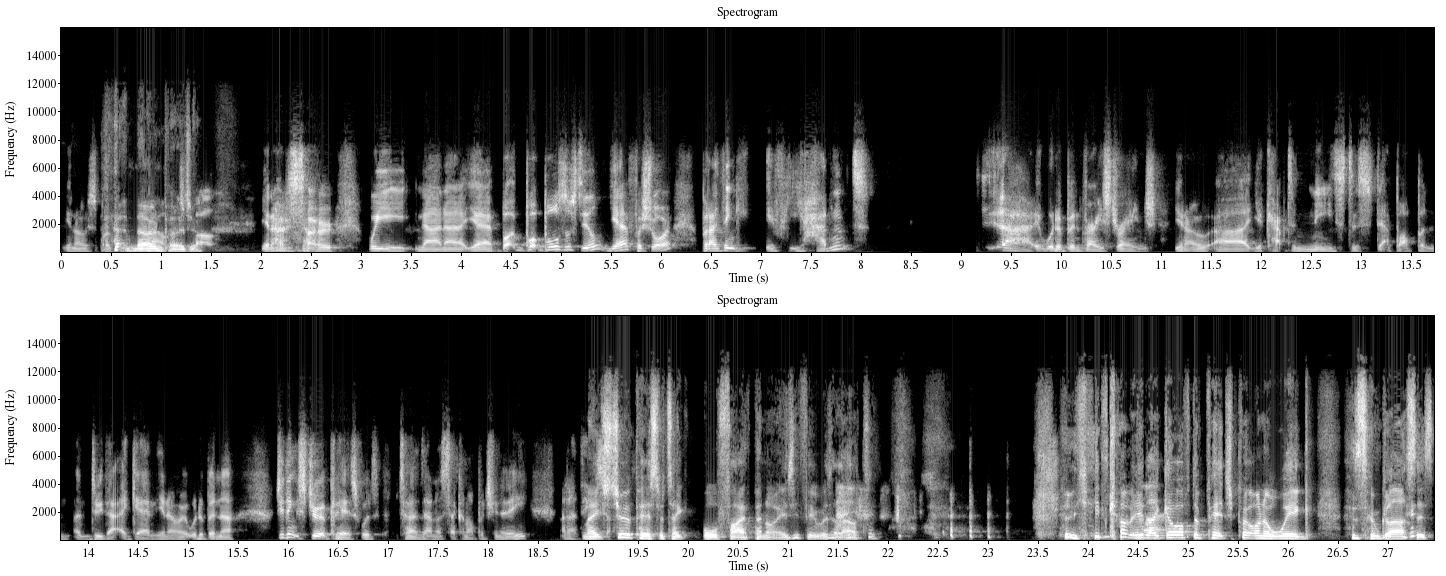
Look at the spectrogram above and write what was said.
you know spoken known perjurer. Well you know so we nah nah yeah but but balls of steel yeah for sure but i think if he hadn't yeah, it would have been very strange. You know, uh, your captain needs to step up and, and do that again. You know, it would have been a. Do you think Stuart Pearce would turn down a second opportunity? I don't think. Mate, so. Stuart Pearce would take all five penalties if he was allowed to. he'd come, he'd like go off the pitch, put on a wig and some glasses,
